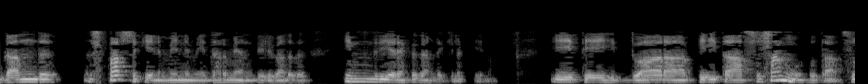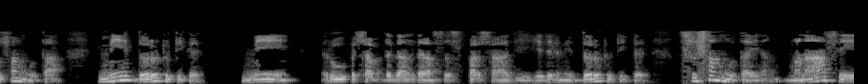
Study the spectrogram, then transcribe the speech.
ගන්ධ ස්පර්ශ කියන මෙන්න මේ ධර්මයන් පිළිබඳව ඉන්ද්‍රිය රැකගන්න කියලා කියනවා. ඊතේහි ద్వාරා පිහිතා සුසංගුතා සුසංගුතා මේ දොරටු ටික මේ රූප ශබ්ද ගන්ධ රස ස්පර්ශ ආදී යෙදෙන මේ දොරටු ටික සුසංගතයි නම් මනසේ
